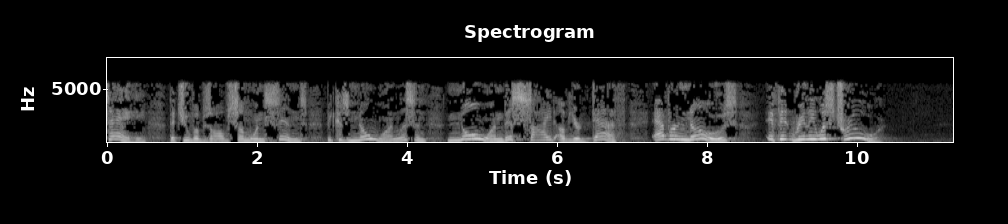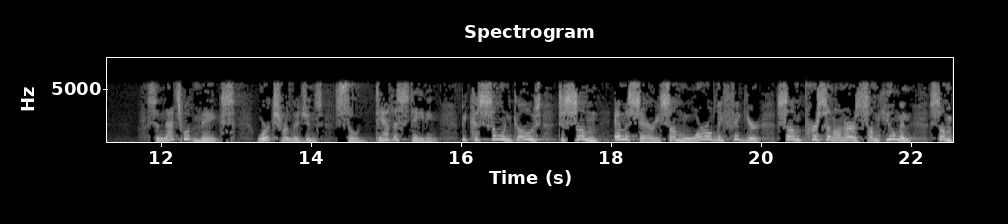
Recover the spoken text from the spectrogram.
say that you've absolved someone's sins because no one, listen, no one this side of your death ever knows if it really was true. Listen, that's what makes works religions so devastating because someone goes to some emissary, some worldly figure, some person on earth, some human, some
